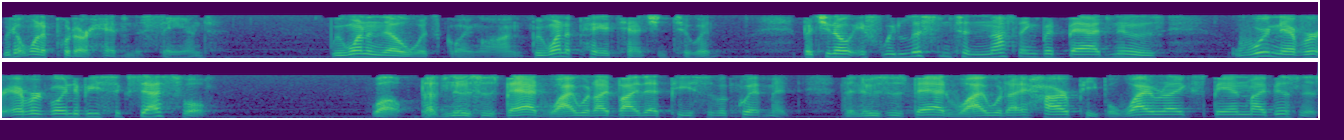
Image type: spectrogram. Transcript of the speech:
We don't want to put our head in the sand. We want to know what's going on. We want to pay attention to it. But you know, if we listen to nothing but bad news, we're never ever going to be successful. Well, the news is bad. Why would I buy that piece of equipment? The news is bad. Why would I hire people? Why would I expand my business?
